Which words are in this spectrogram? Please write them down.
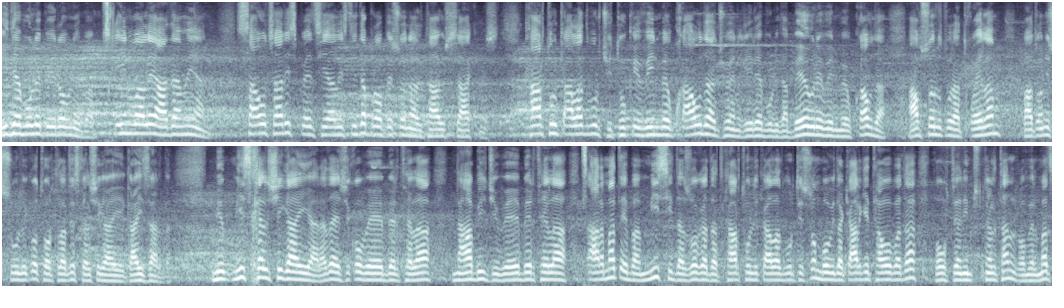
დიდებული პიროვნება, წინვალე ადამიანი. საოცარი სპეციალისტი და პროფესიონალი თავის საქმის. ქართულ კალათბურთში თუ კი ვინმე ყავდა ჩვენ ღირებული და ბევრი ვინმე ყავდა, აბსოლუტურად ყველამ ბატონის სულიკო თორთლაძის ხელში გაიზარდა. მის ხელში გაიარა და ეს იყო ვეებერთელა, ნაბიჯი ვეებერთელა წარმატება მისი და ზოგადად ქართული კალათბურთის რომ მოვიდა კარგი თაობა და მოხდნენ იმ წვნელთან, რომელმაც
